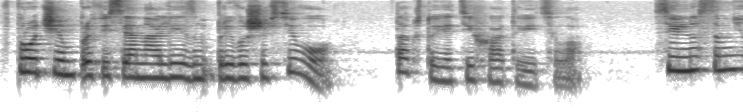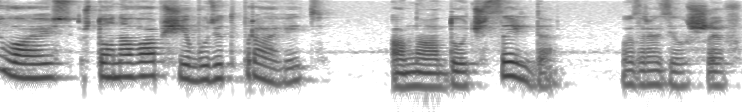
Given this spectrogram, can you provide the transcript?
Впрочем, профессионализм превыше всего, так что я тихо ответила. Сильно сомневаюсь, что она вообще будет править. Она дочь Сельда, возразил шеф.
